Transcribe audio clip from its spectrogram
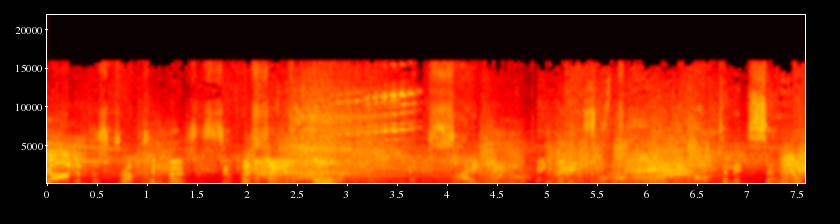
God of Destruction versus Super Saiyan 4. Exciting. Take This one's the ultimate Saiyan.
